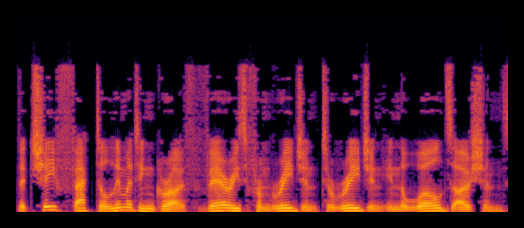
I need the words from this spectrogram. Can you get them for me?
The chief factor limiting growth varies from region to region in the world's oceans.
